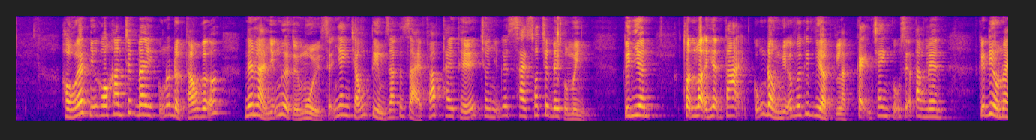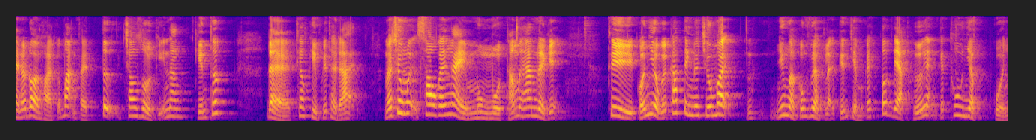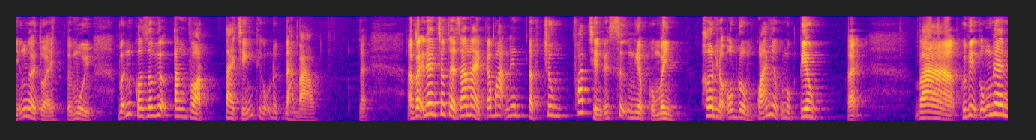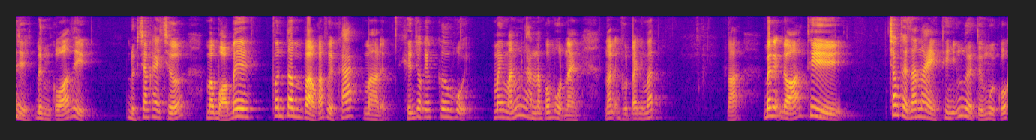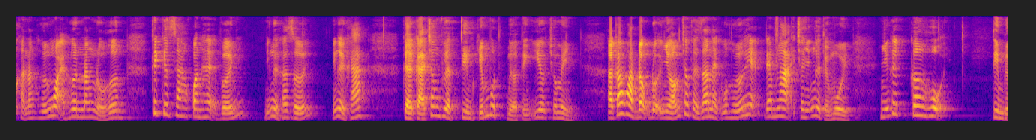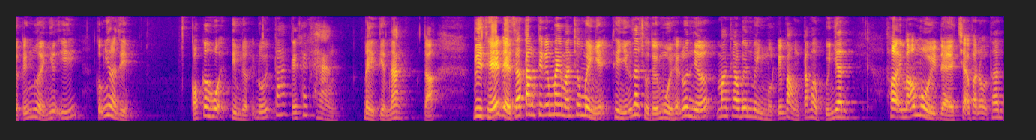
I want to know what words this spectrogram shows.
Hầu hết những khó khăn trước đây cũng đã được tháo gỡ, nên là những người tuổi mùi sẽ nhanh chóng tìm ra các giải pháp thay thế cho những cái sai sót trước đây của mình. Tuy nhiên, thuận lợi hiện tại cũng đồng nghĩa với cái việc là cạnh tranh cũng sẽ tăng lên. Cái điều này nó đòi hỏi các bạn phải tự trau dồi kỹ năng kiến thức để theo kịp cái thời đại. Nói chung ấy, sau cái ngày mùng 1 tháng 12 âm lịch ấy, thì có nhiều cái cắt tinh nó chiếu mệnh nhưng mà công việc lại tiến triển một cách tốt đẹp hứa hẹn cái thu nhập của những người tuổi tuổi mùi vẫn có dấu hiệu tăng vọt tài chính thì cũng được đảm bảo. Đấy. À, vậy nên trong thời gian này các bạn nên tập trung phát triển cái sự nghiệp của mình hơn là ôm đồm quá nhiều cái mục tiêu. Đấy. và quý vị cũng nên gì đừng có gì được trang khai chớ mà bỏ bê phân tâm vào các việc khác mà lại khiến cho cái cơ hội may mắn ngàn năm có một này nó lại vụt bay đi mất. Đó. Bên cạnh đó thì trong thời gian này thì những người tuổi mùi có khả năng hướng ngoại hơn năng nổ hơn thích kết giao quan hệ với những người khác giới những người khác kể cả trong việc tìm kiếm một nửa tình yêu cho mình. À, các hoạt động đội nhóm trong thời gian này cũng hứa hẹn đem lại cho những người tuổi mùi những cái cơ hội tìm được cái người như ý cũng như là gì? Có cơ hội tìm được cái đối tác cái khách hàng đầy tiềm năng. Đó. Vì thế để gia tăng thêm cái may mắn cho mình ấy, thì những gia chủ tuổi mùi hãy luôn nhớ mang theo bên mình một cái vòng tam hợp quý nhân hợi mão mùi để trợ vận hộ thân.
